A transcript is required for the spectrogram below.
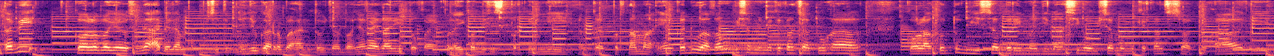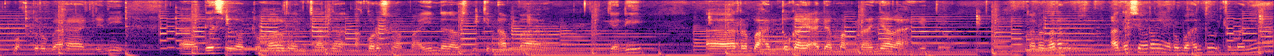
Tapi kalau bagi aku sendiri ada dampak positifnya juga rebahan tuh. Contohnya kayak tadi tuh kayak apalagi kondisi seperti ini yang pertama. Yang kedua kamu bisa memikirkan satu hal. Kalau aku tuh bisa berimajinasi mau bisa memikirkan sesuatu hal di waktu rebahan. Jadi ada suatu hal rencana aku harus ngapain dan harus bikin apa. Jadi uh, rebahan tuh kayak ada maknanya lah gitu. Kadang-kadang ada sih orang yang rebahan tuh cuman ya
